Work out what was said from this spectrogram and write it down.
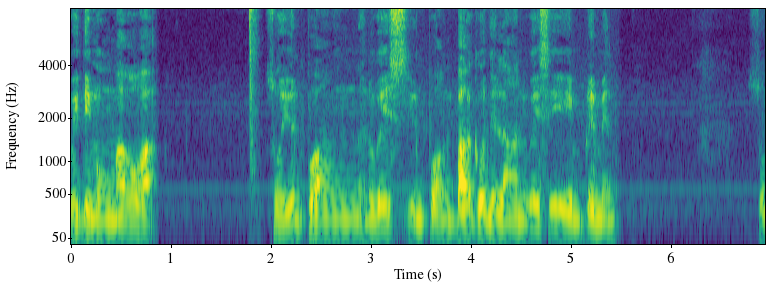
pwede mong makuha. So yun po ang ano guys yun po ang bago nilang ano guys i-implement. So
